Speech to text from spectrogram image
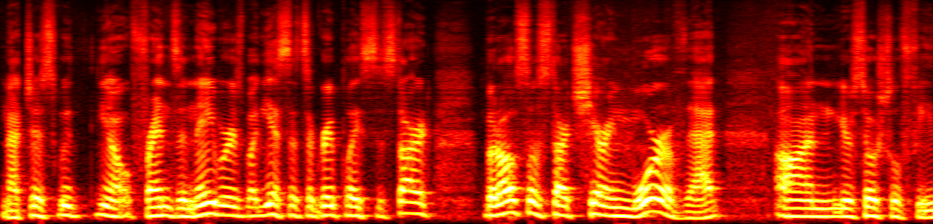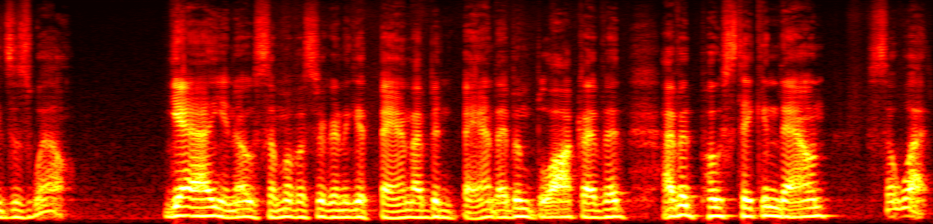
not just with, you know, friends and neighbors, but yes, that's a great place to start, but also start sharing more of that on your social feeds as well. Yeah, you know, some of us are going to get banned. I've been banned. I've been blocked. I've had I've had posts taken down. So what?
